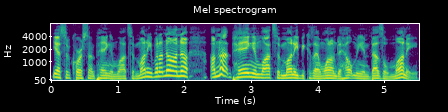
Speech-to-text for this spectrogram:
Yes of course I'm paying him lots of money but no no I'm not paying him lots of money because I want him to help me embezzle money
